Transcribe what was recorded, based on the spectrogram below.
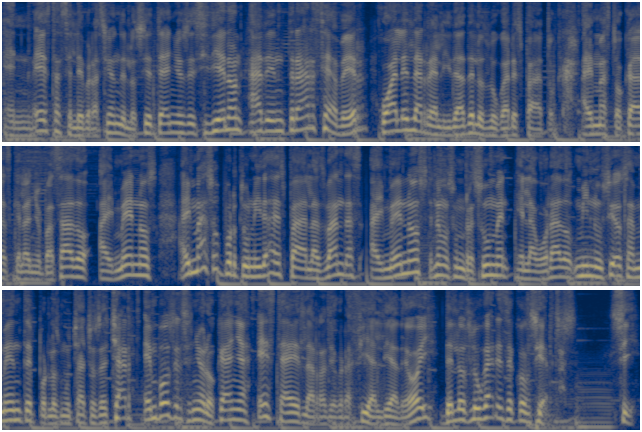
en esta celebración de los 7 años decidieron adentrarse a ver cuál es la realidad de los lugares para tocar. Hay más tocadas que el año pasado, hay menos, hay más oportunidades para las bandas, hay menos. Tenemos un resumen elaborado minuciosamente por los muchachos de Chart. En voz del señor Ocaña, esta es la radiografía al día de hoy de los lugares de conciertos. Sí,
